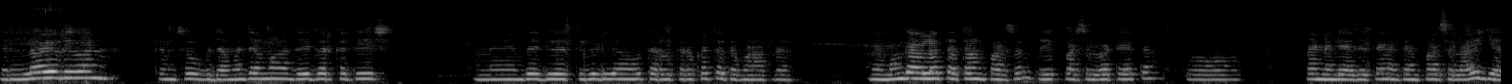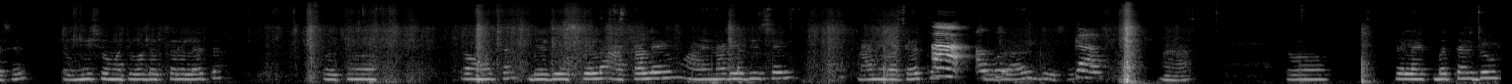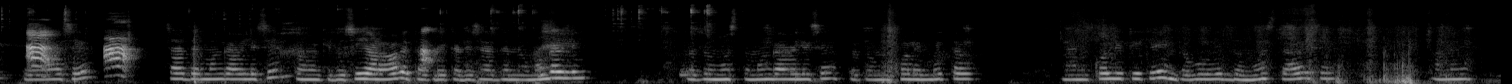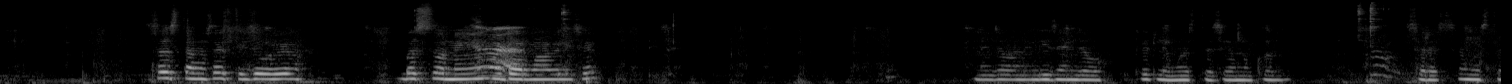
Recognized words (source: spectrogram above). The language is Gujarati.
હેલો એવરીવન કેમ છો? બધા મજામાં? જય દ્વારકાધીશ. અને બે દિવસથી વીડિયો ઉતારો ઉતારો કરતા હતા, પણ આપણે મેં મંગાવેલા હતા ત્રણ પાર્સલ તો એક પાર્સલ વાટે હતા. તો ફાઇનલી આજે ત્રણે ત્રણ પાર્સલ આવી ગયા છે. તો મીશોમાંથી ઓર્ડર કરેલા હતા. તો ત્રણ હતા. બે દિવસ પહેલાં આ કાલે આવ્યું, આ એના આગલા દિવસે આવ્યું. આની વાટે હતું. આવી ગયું છે. હા. તો પહેલાં એક બતાવી દઉં. તો આ છે. ચાદર મંગાવેલી છે. તો મેં કીધું શિયાળો આવે તો આપણે એકાદી ચાદરને મંગાવી લઈએ. તો જો મસ્ત મંગાવેલી છે તો તમને ખોલીને બતાવું. આની ક્વોલિટી કહીએ ને તો બહુ એકદમ મસ્ત આવે છે. અને સસ્તામાં સસ્તી જો બસો ને અઢારમાં આવેલી છે. ને જો આની ડિઝાઇન જો કેટલી મસ્ત છે એમાં કોઈ સરસ મસ્ત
